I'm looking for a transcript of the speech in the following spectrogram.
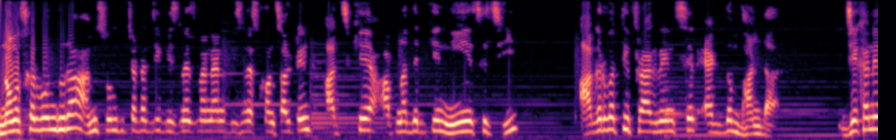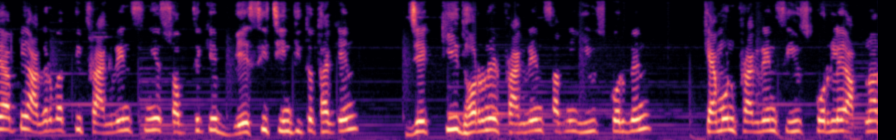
নমস্কার বন্ধুরা, আমি Santu Chatterjee businessman and business consultant আজকে আপনাদেরকে নিয়ে এসেছি আগরবাতি ফ্র্যাগ্রেন্সের একদম ভান্ডার যেখানে আপনি আগরবাতি ফ্র্যাগ্রেন্স নিয়ে সব থেকে বেশি চিন্তিত থাকেন, যে কি ধরনের ফ্র্যাগ্রেন্স আপনি ইউজ করবেন, কেমন ফ্র্যাগ্রেন্স ইউজ করলে আপনার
